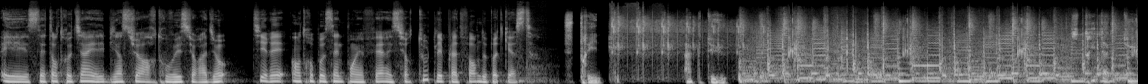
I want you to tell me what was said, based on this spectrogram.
Et cet entretien est bien sûr à retrouver sur radio-anthropocène.fr et sur toutes les plateformes de podcast. Street Actu. Street Actu.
